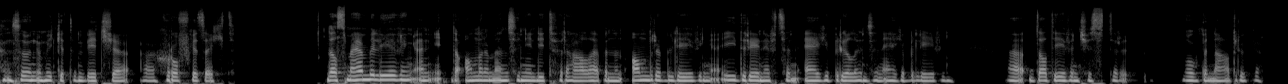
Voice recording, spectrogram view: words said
zo noem ik het een beetje uh, grof gezegd. Dat is mijn beleving en de andere mensen in dit verhaal hebben een andere beleving. Iedereen heeft zijn eigen bril en zijn eigen beleving. Dat eventjes nog benadrukken.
